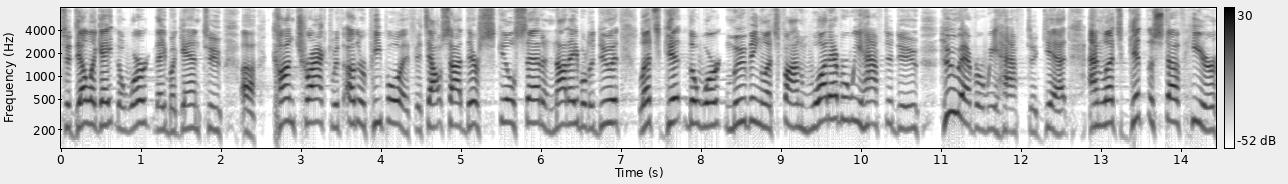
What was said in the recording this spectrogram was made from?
to delegate the work, they began to uh, contract with other people if it's outside their skill set and not able to do it. Let's get the work moving. Let's find whatever we have to do, whoever we have to get, and let's get the stuff here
